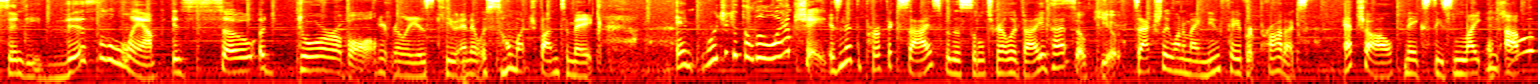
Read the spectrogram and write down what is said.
Cindi, this little lamp is so adorable. It really is cute and it was so much fun to make. And where'd you get the little lampshade? Isn't it the perfect size for this little trailer die It's cut? so cute. It's actually one of my new favorite products. Etchall makes these lighten Etchall? up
